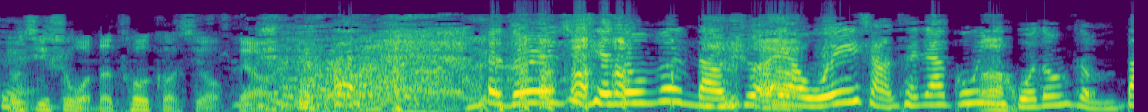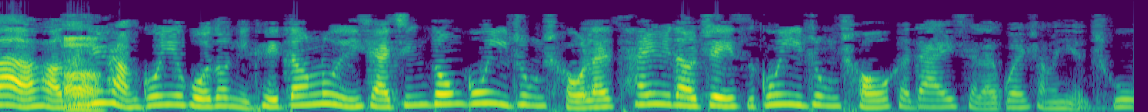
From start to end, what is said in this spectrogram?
尤其是我的脱口秀表演。很多人之前都问到说，啊 哎呀，我也想参加公益活动怎么办？哈，啊那这场公益活动你可以登录一下京东公益众筹来参与到这一次公益众筹，和大家一起来观赏演出。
